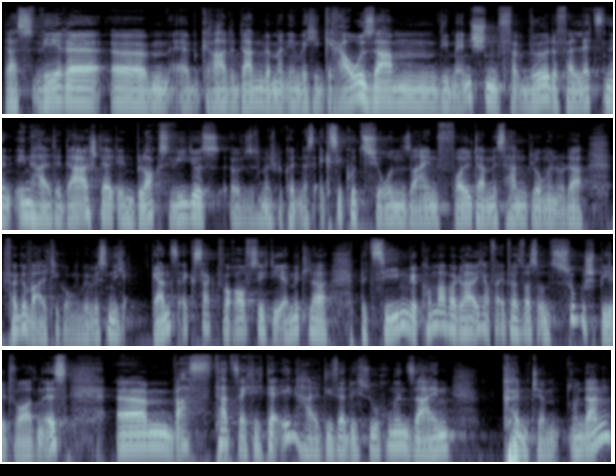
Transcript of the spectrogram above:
das wäre ähm, äh, gerade dann, wenn man irgendwelche grausamen, die Menschenwürde verletzenden Inhalte darstellt, in Blogs, Videos, also zum Beispiel könnten das Exekutionen sein, Folter, Misshandlungen oder Vergewaltigungen. Wir wissen nicht ganz exakt, worauf sich die Ermittler beziehen. Wir kommen aber gleich auf etwas, was uns zugespielt worden ist, ähm, was tatsächlich der Inhalt dieser Durchsuchungen sein könnte. Und dann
